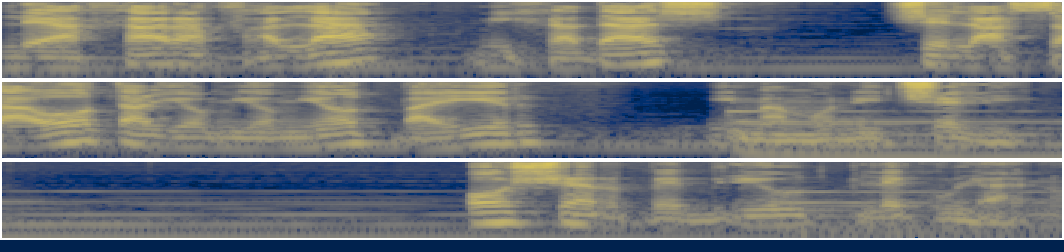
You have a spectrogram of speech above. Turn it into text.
לאחר הפעלה מחדש של הסעות היומיומיות בעיר עם המונית שלי. אושר ובריאות לכולנו.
